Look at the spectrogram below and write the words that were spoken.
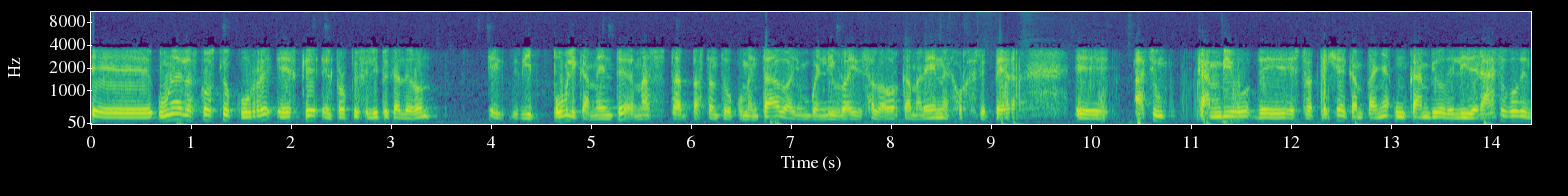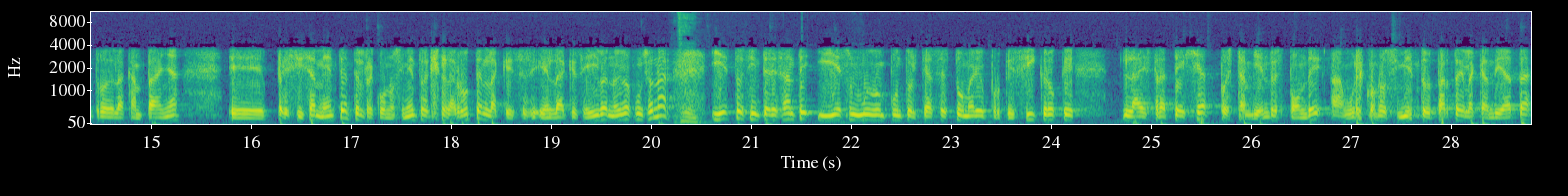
eh, una de las cosas que ocurre es que el propio Felipe Calderón y públicamente, además está bastante documentado, hay un buen libro ahí de Salvador Camarena, Jorge Cepeda, eh, hace un cambio de estrategia de campaña, un cambio de liderazgo dentro de la campaña, eh, precisamente ante el reconocimiento de que la ruta en la que se, en la que se iba no iba a funcionar. Y esto es interesante y es un muy buen punto el que haces tú, Mario, porque sí creo que la estrategia pues también responde a un reconocimiento de parte de la candidata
